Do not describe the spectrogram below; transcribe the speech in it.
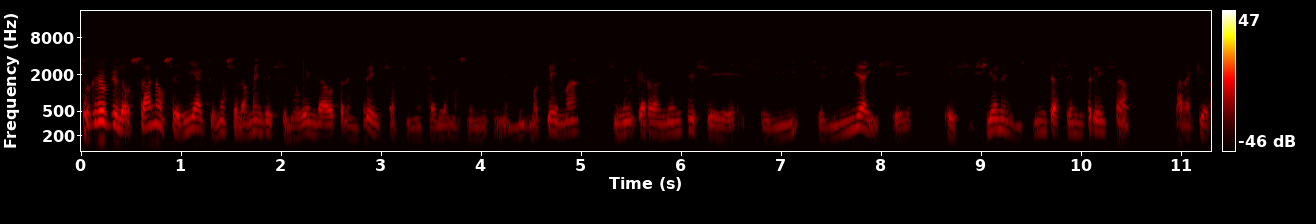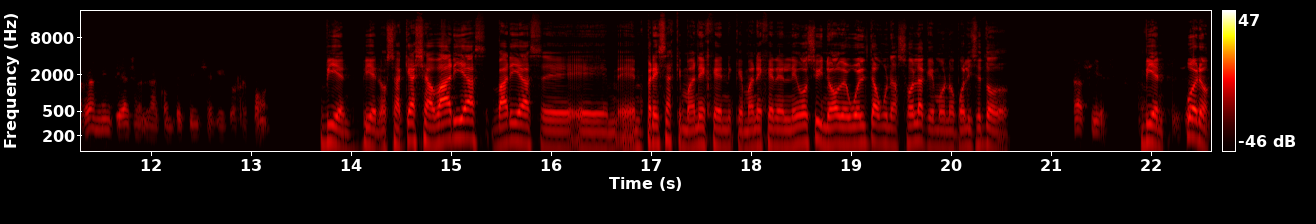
Yo creo que lo sano sería que no solamente se lo venda a otra empresa, si no estaríamos en, en el mismo tema, sino que realmente se, se, divi- se divida y se decisionen distintas empresas para que realmente haya la competencia que corresponde. Bien, bien. O sea, que haya varias, varias eh, eh, empresas que manejen, que manejen el negocio y no de vuelta una sola que monopolice todo. Así es. Bien, bueno,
